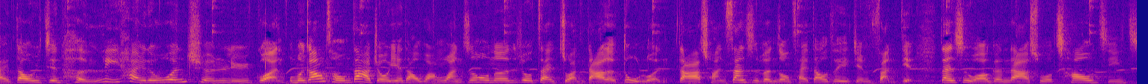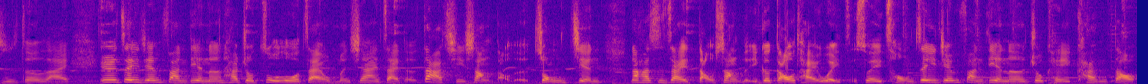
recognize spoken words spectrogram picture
来到一间很厉害的温泉旅馆。我们刚从大久野岛玩完之后呢，就再转搭了渡轮，搭船三十分钟才到这一间饭店。但是我要跟大家说，超级值得来，因为这一间饭店呢，它就坐落在我们现在在的大崎上岛的中间。那它是在岛上的一个高台位置，所以从这一间饭店呢，就可以看到。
